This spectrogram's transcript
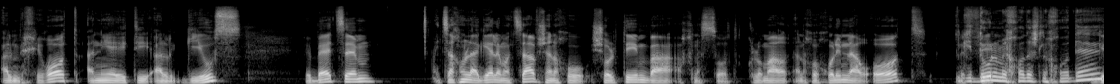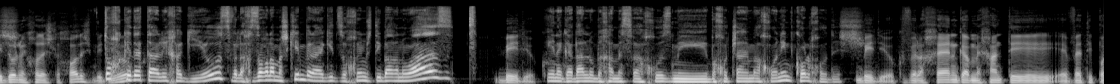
על מכירות אני הייתי על גיוס ובעצם הצלחנו להגיע למצב שאנחנו שולטים בהכנסות. כלומר אנחנו יכולים להראות גידול לפי... מחודש לחודש? גידול מחודש לחודש בדיוק. תוך כדי תהליך הגיוס ולחזור למשקיעים ולהגיד זוכרים שדיברנו אז בדיוק הנה גדלנו ב-15% בחודשיים האחרונים כל חודש בדיוק ולכן גם הכנתי הבאתי פה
